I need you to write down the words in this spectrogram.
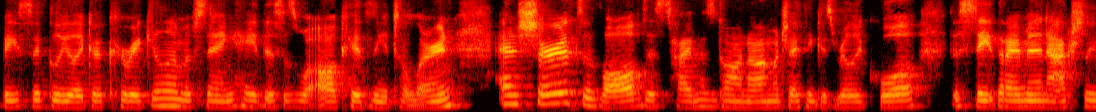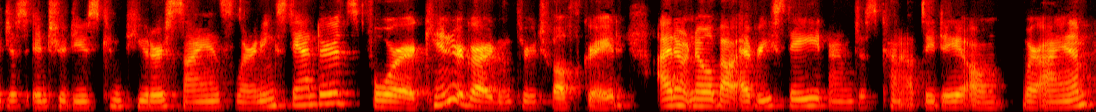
basically like a curriculum of saying, hey, this is what all kids need to learn. And sure, it's evolved as time has gone on, which I think is really cool. The state that I'm in actually just introduced computer science learning standards for kindergarten through 12th grade. I don't know about every state. I'm just kind of up to date on where I am,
